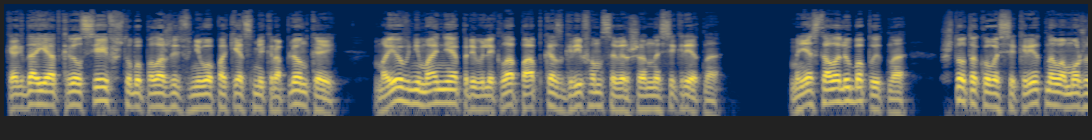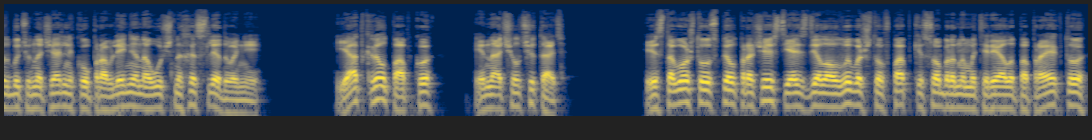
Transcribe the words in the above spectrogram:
Когда я открыл сейф, чтобы положить в него пакет с микропленкой, мое внимание привлекла папка с грифом «Совершенно секретно». Мне стало любопытно, что такого секретного может быть у начальника управления научных исследований. Я открыл папку и начал читать. Из того, что успел прочесть, я сделал вывод, что в папке собраны материалы по проекту,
